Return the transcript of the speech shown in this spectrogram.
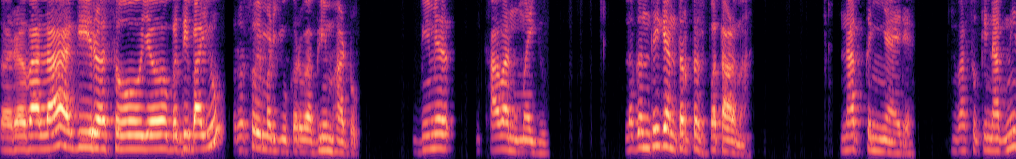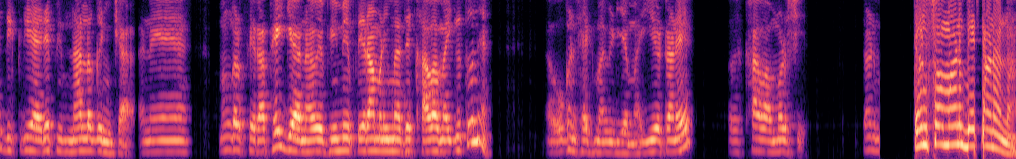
કરવા લાગી રસોય બધી બાયું રસોઈ મળ્યું કરવા ભીમ હાટું ભીમે ખાવાનું માગ્યું લગ્ન થઈ ગયા ને તરત જ પતાળમાં નાગકન્યા હારે વાસુકી નાગની દીકરી હારે ભીમના લગ્ન છે. અને મંગળ ફેરા થઈ ગયા અને હવે ભીમે પેરામણીમાં જે ખાવા માંગ્યું હતું ને ઓગણસાઠમાં વીડિયામાં એ અટાણે હવે ખાવા મળશે. ત્રણ ત્રણસો મણ બેટાણાના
